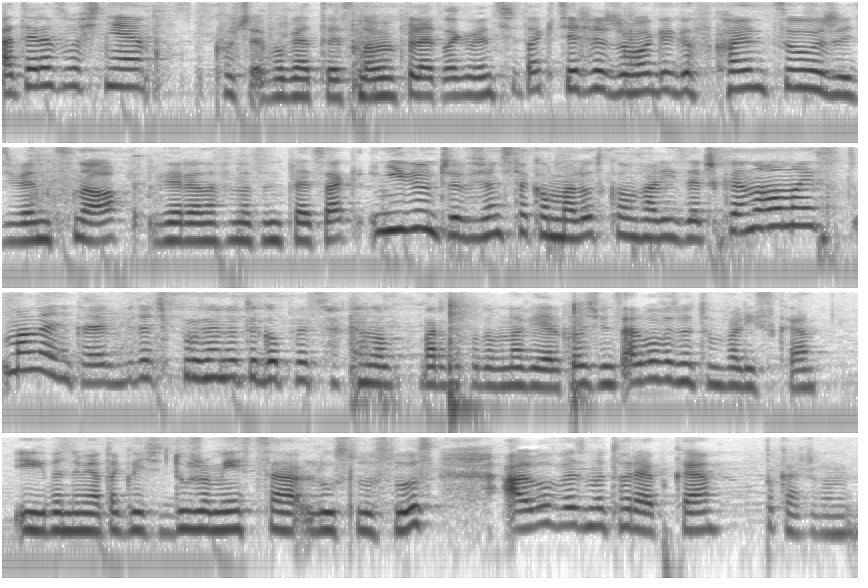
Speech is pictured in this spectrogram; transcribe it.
A teraz właśnie, kurczę, w ogóle to jest nowy plecak, więc się tak cieszę, że mogę go w końcu użyć, więc no, biorę na pewno ten plecak. I nie wiem, czy wziąć taką malutką walizeczkę, no ona jest maleńka, jak widać w porównaniu do tego plecaka, no bardzo podobna wielkość, więc albo wezmę tą walizkę i będę miała tak, wiecie, dużo miejsca, luz, luz, luz, albo wezmę torebkę, pokażę wam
